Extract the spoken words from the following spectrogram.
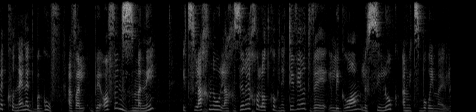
מקוננת בגוף, אבל באופן זמני הצלחנו להחזיר יכולות קוגניטיביות ולגרום לסילוק המצבורים האלה.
